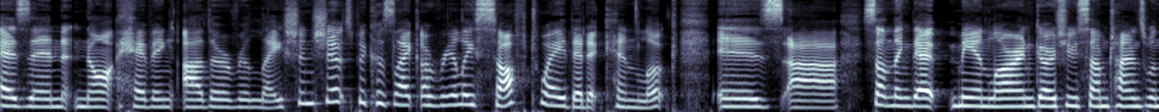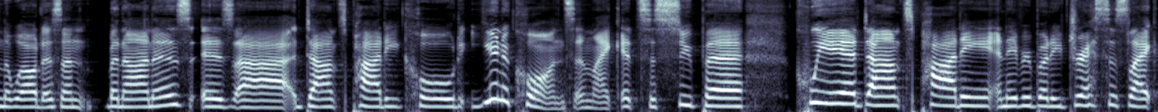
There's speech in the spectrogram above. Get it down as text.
as in not having other relationships because like a really soft way that it can look is uh, something that me and lauren go to sometimes when the world isn't bananas is a dance party called unicorns and like it's a super queer dance party and everybody dresses like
